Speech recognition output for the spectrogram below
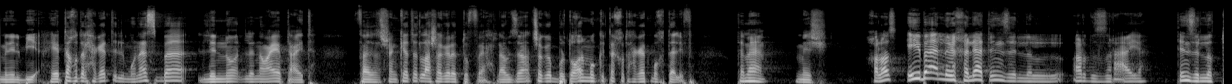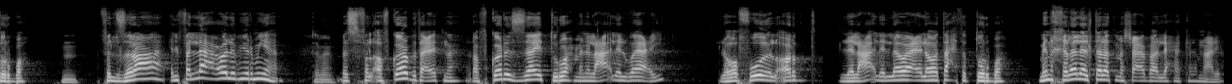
من البيئة. هي بتاخد الحاجات المناسبة للنوع... للنوعية بتاعتها. فعشان كده تطلع شجرة تفاح. لو زرعت شجرة برتقال ممكن تاخد حاجات مختلفة. تمام. ماشي. خلاص. إيه بقى اللي يخليها تنزل للأرض الزراعية؟ تنزل للتربة. في الزراعة الفلاح هو اللي بيرميها. تمام. بس في الأفكار بتاعتنا الأفكار إزاي تروح من العقل الواعي اللي هو فوق الأرض للعقل اللاواعي اللي هو تحت التربة من خلال الثلاث مشاعر بقى اللي إحنا اتكلمنا عليهم.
